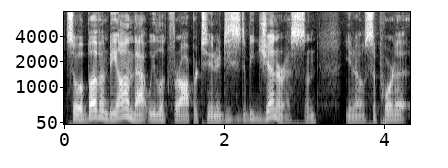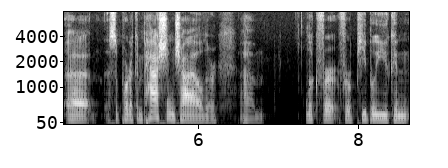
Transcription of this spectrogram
So above and beyond that, we look for opportunities to be generous and you know support a uh, support a compassion child or um, look for for people you can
